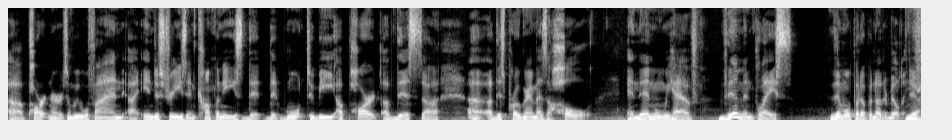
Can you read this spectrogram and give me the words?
uh, partners and we will find uh, industries and companies that, that want to be a part of this, uh, of this program as a whole. And then when we have them in place, then we'll put up another building. Yeah.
